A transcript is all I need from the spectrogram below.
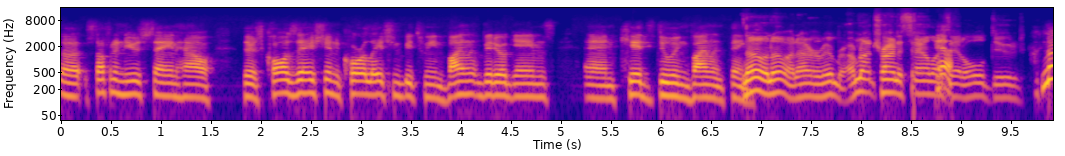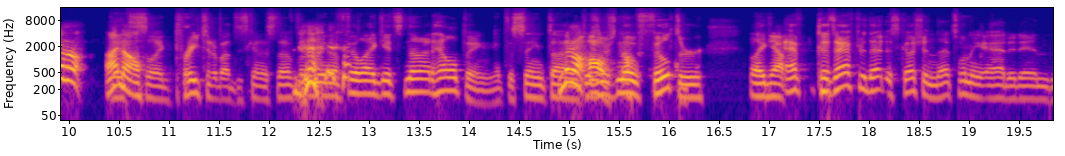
uh, stuff in the news saying how there's causation, correlation between violent video games and kids doing violent things. no, no, and I remember. I'm not trying to sound like Yeah. that old dude. no, no, no. I know. like preaching about this kind of stuff. But I, mean, I feel like it's not helping at the same time No, no, oh, there's no oh. filter. Like, Yeah. because after that discussion, that's when they added in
